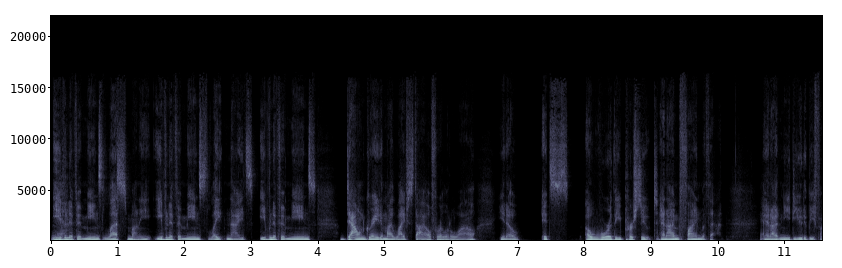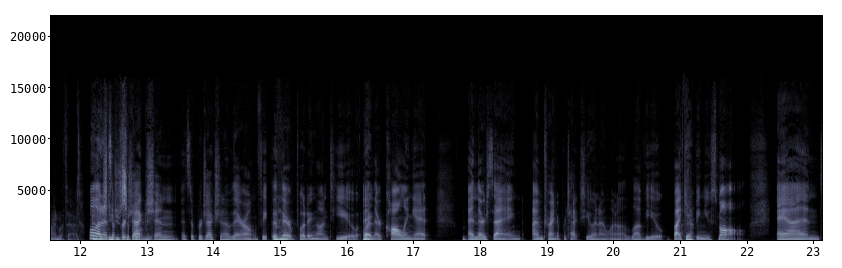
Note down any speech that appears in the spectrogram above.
Yeah. even if it means less money, even if it means late nights, even if it means downgrade in my lifestyle for a little while. You know, it's a worthy pursuit, and I'm fine with that. Yeah. And I need you to be fine with that. Well, I and, it's a you to support me. projection. It's a projection of their own feet that Mhm. they're putting onto you, Right. and they're calling it and they're saying, I'm trying to protect you and I want to love you by Yeah. keeping you small. And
